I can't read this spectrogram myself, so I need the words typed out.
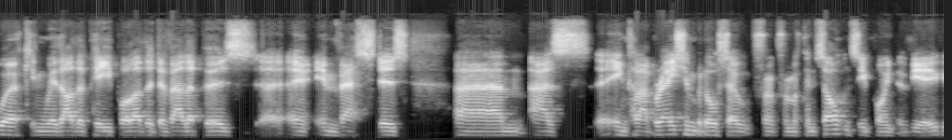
working with other people, other developers, uh, investors, um, as in collaboration, but also from from a consultancy point of view,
